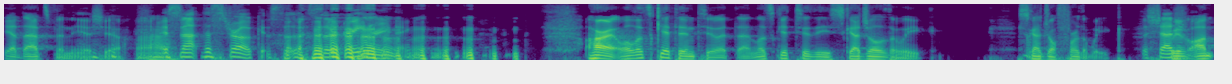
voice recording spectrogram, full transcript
Yeah, that's been the issue. Uh-huh. It's not the stroke; it's the, it's the green reading. All right, well, let's get into it then. Let's get to the schedule of the week. Schedule for the week. The schedule. We schedule. have on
